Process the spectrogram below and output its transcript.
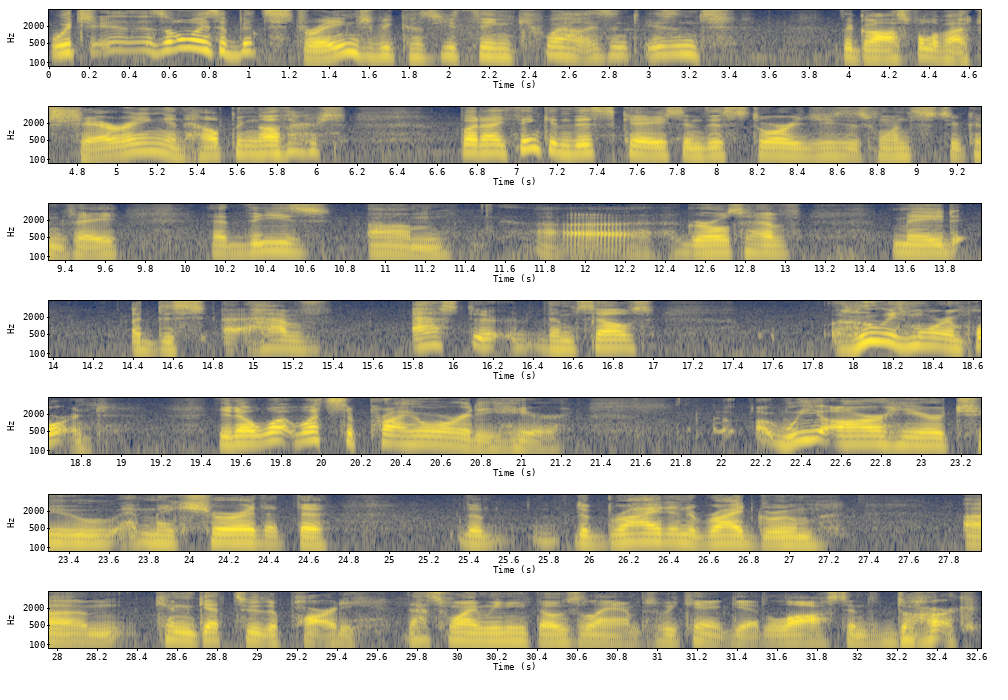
which is always a bit strange because you think, well, isn't isn't the gospel about sharing and helping others? But I think in this case, in this story, Jesus wants to convey that these um, uh, girls have made a dis- have asked themselves, who is more important? You know, what what's the priority here? We are here to make sure that the the, the bride and the bridegroom um, can get to the party. That's why we need those lamps. We can't get lost in the dark.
